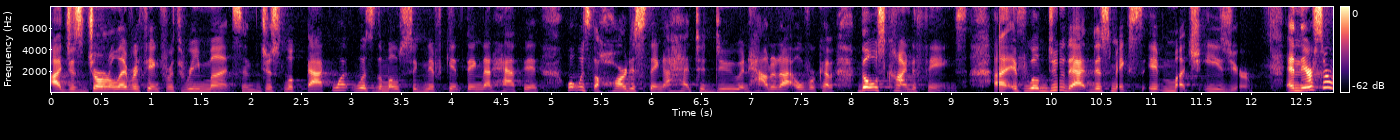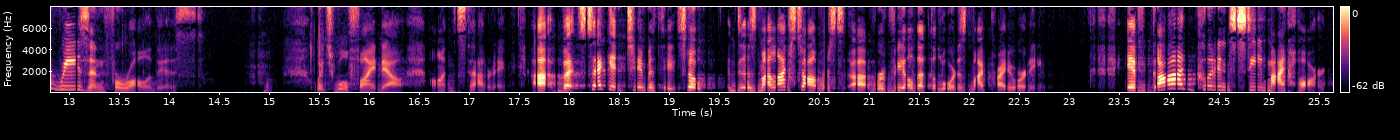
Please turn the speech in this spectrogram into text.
I just journal everything for three months and just look back. What was the most significant thing that happened? What was the hardest thing I had to do and how did I overcome? Those kind of things. Uh, if we'll do that, this makes it much easier. And there's a reason for all of this. Which we'll find out on Saturday. Uh, but Second Timothy, so does my lifestyle uh, reveal that the Lord is my priority? If God couldn't see my heart,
